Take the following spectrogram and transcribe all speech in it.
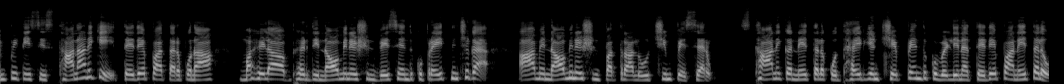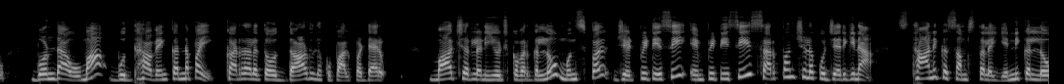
ఎంపీటీసీ స్థానానికి తెదేపా తరపున మహిళా అభ్యర్థి నామినేషన్ వేసేందుకు ప్రయత్నించగా ఆమె నామినేషన్ పత్రాలు చింపేశారు. స్థానిక నేతలకు ధైర్యం చెప్పేందుకు వెళ్ళిన తెదేపా నేతలు బొండా ఉమా బుద్ధా వెంకన్నపై కర్రలతో దాడులకు పాల్పడ్డారు. మాచర్ల నియోజకవర్గంలో మున్సిపల్ జెడ్పీటీసీ ఎంపీటీసీ సర్పంచులకు జరిగిన స్థానిక సంస్థల ఎన్నికల్లో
